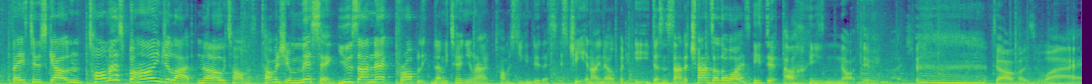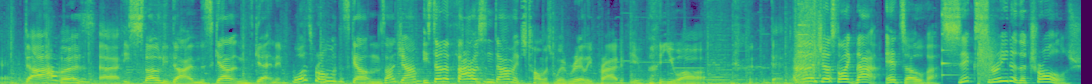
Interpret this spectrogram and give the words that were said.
phase two skeleton. Thomas, behind you, lad. No, Thomas. Thomas, you're missing. Use that neck properly. Let me turn you around. Thomas, you can do this. It's cheating, I know, but he, he doesn't stand a chance otherwise. He's do Oh, he's not doing much. Thomas, why? Thomas! Uh, he's slowly dying. The skeleton's getting him. What's wrong with the skeleton? Is that jam? He's done a thousand damage, Thomas. We're really proud of you. you are dead. And just like that, it's over. 6-3 to the trolls.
